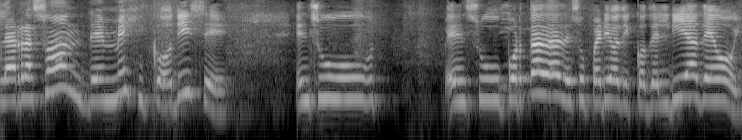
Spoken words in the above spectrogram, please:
La razón de México dice en su, en su portada de su periódico del día de hoy.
